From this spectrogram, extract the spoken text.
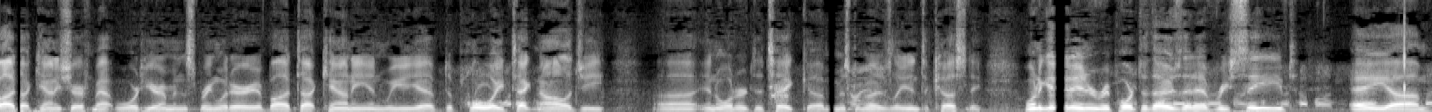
Botetourt County Sheriff Matt Ward here. I'm in the Springwood area of Botetourt County, and we have deployed technology uh, in order to take uh, Mr. Moseley into custody. I want to get in and report to those that have received a um,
